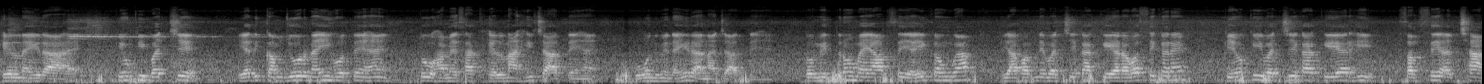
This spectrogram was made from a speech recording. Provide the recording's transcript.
खेल नहीं रहा है। क्योंकि बच्चे यदि कमज़ोर नहीं होते हैं तो हमेशा खेलना ही चाहते हैं गोंद में नहीं रहना चाहते हैं। तो मित्रों, मैं आपसे यही कहूँगा कि आप अपने बच्चे का केयर अवश्य करें, क्योंकि बच्चे का केयर ही सबसे अच्छा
